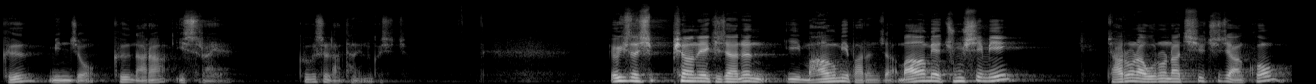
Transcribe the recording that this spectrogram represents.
그 민족, 그 나라 이스라엘. 그것을 나타내는 것이죠. 여기서 시편의 기자는 이 마음이 바른 자, 마음의 중심이 좌로나 우로나 치우치지 않고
